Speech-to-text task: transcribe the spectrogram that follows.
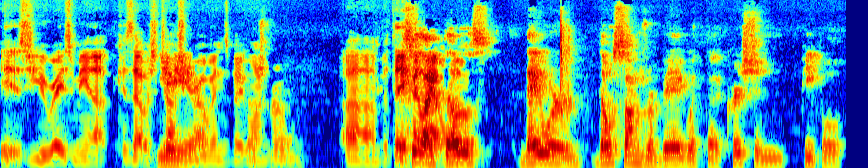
is "You Raise Me Up" because that was Josh yeah. Groban's big Josh one. Groban. Um, but they see, had like that one. those, they were those songs were big with the Christian people,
